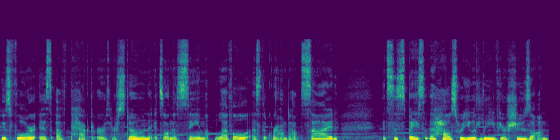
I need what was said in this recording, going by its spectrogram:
whose floor is of packed earth or stone. It's on the same level as the ground outside. It's the space of the house where you would leave your shoes on.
